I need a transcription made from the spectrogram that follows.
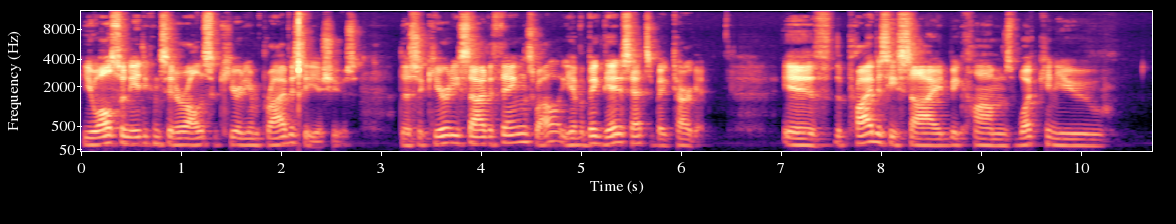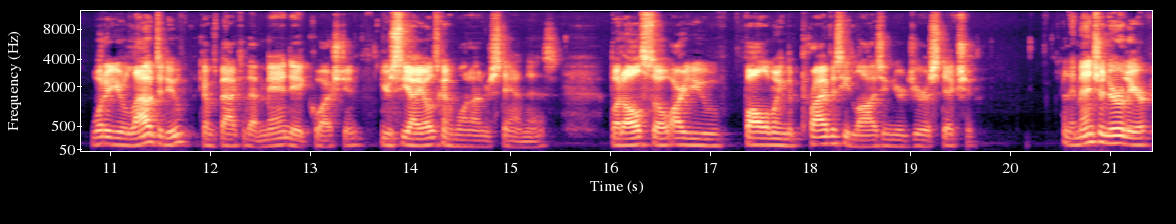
You also need to consider all the security and privacy issues. The security side of things, well, you have a big data set, it's a big target. If the privacy side becomes what can you What are you allowed to do? It comes back to that mandate question. Your CIO is going to want to understand this. But also, are you following the privacy laws in your jurisdiction? And I mentioned earlier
